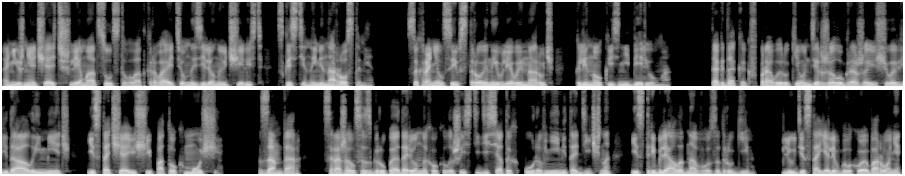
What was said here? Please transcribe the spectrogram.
а нижняя часть шлема отсутствовала, открывая темно-зеленую челюсть с костяными наростами. Сохранился и встроенный в левый наруч клинок из нибериума. Тогда как в правой руке он держал угрожающего вида алый меч, источающий поток мощи. Зандар сражался с группой одаренных около 60-х уровней и методично истреблял одного за другим. Люди стояли в глухой обороне,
